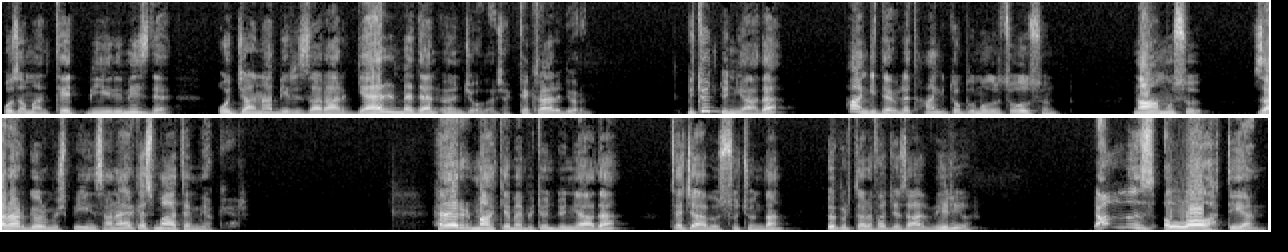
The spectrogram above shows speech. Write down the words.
o zaman tedbirimiz de o cana bir zarar gelmeden önce olacak. Tekrar ediyorum. Bütün dünyada hangi devlet, hangi toplum olursa olsun namusu zarar görmüş bir insana herkes matem yakıyor. Her mahkeme bütün dünyada tecavüz suçundan öbür tarafa ceza veriyor. Yalnız Allah diyen,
